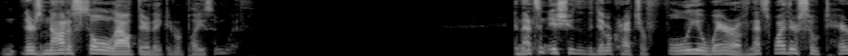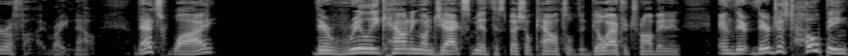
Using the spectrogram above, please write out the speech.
There's not a soul out there they could replace him with. And that's an issue that the Democrats are fully aware of. And that's why they're so terrified right now. That's why they're really counting on Jack Smith, the special counsel, to go after Trump and, and they're they're just hoping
